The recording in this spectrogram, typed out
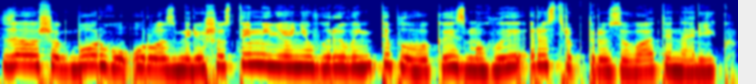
Залишок боргу у розмірі 6 мільйонів гривень тепловики змогли реструктуризувати на рік.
